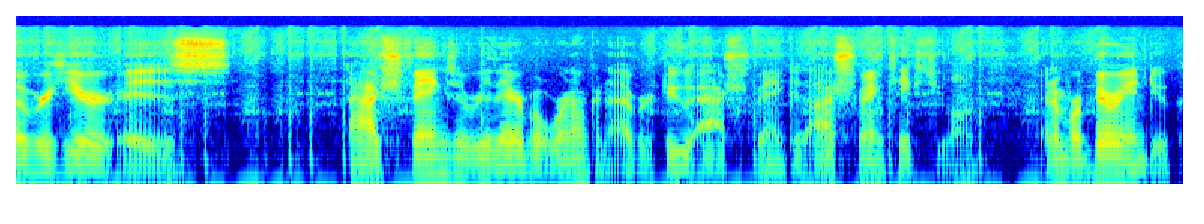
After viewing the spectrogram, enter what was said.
Over here is Ash Fang's over there, but we're not to ever do Ash Fang because Ash Fang takes too long. And a Barbarian Duke.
